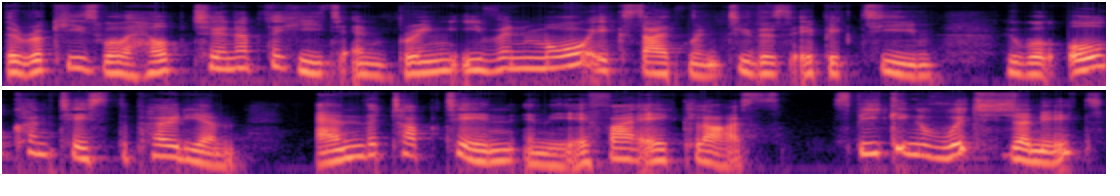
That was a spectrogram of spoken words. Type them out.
The rookies will help turn up the heat and bring even more excitement to this epic team, who will all contest the podium and the top 10 in the FIA class. Speaking of which, Jeanette,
